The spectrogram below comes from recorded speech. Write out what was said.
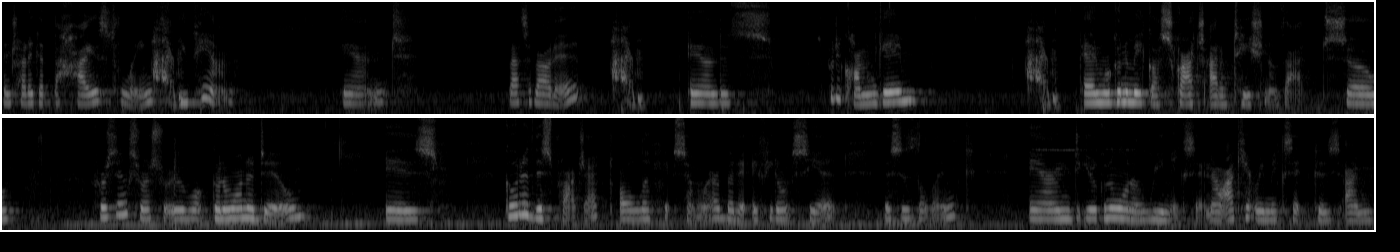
and try to get the highest length you can. And that's about it. And it's, it's a pretty common game. And we're gonna make a scratch adaptation of that. So first things first, what we're gonna wanna do is go to this project. I'll link it somewhere, but if you don't see it, this is the link. And you're gonna wanna remix it. Now I can't remix it because I'm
